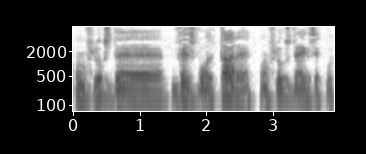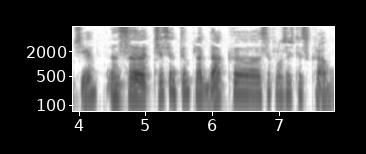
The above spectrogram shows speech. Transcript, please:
un flux de dezvoltare, un flux de execuție, însă ce se întâmplă dacă se folosește Scrum-ul?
